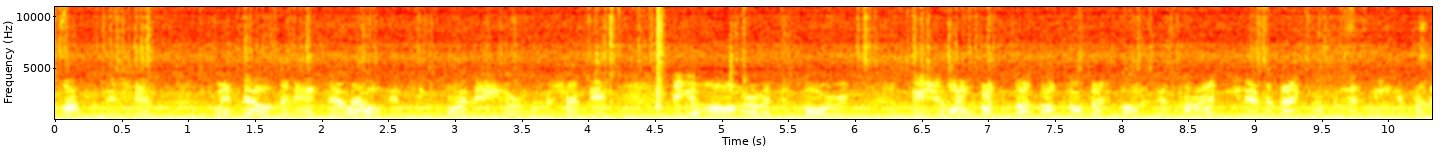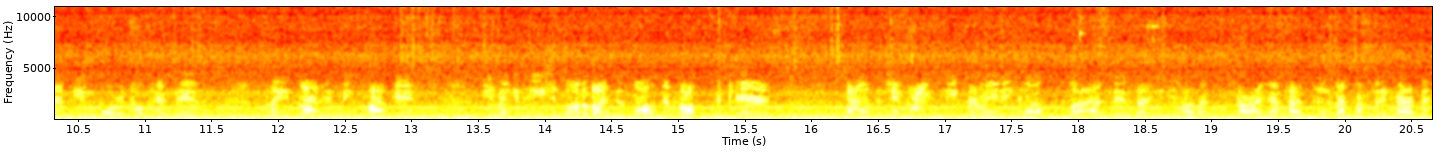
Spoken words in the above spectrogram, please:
in my position, windows and exit row in 618 are unobstructed. See all are services doors. Please realize buses are not stopped or slowed at this time, either in the back room in the seat in front of you or in open bins. Please not in seat pockets. You may continue to all devices locked and possible secured. Signs to check right seat for cuffs, glass, and 13 all that start and pass 2 back up to the cabin.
